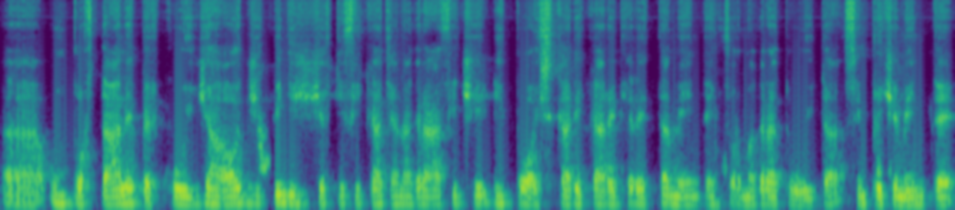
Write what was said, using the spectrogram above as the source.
uh, un portale per cui già oggi 15 certificati anagrafici li puoi scaricare direttamente in forma gratuita, semplicemente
